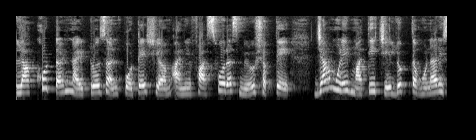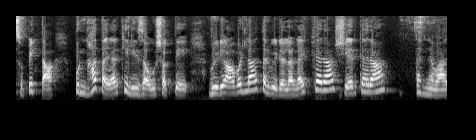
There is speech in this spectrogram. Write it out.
लाखो टन नायट्रोजन पोटॅशियम आणि फॉस्फोरस मिळू शकते. ज्यामुळे मातीची लुप्त होणारी सुपीकता पुन्हा तयार केली जाऊ शकते. व्हिडिओ आवडला तर व्हिडिओला लाईक करा शेअर करा. धन्यवाद.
